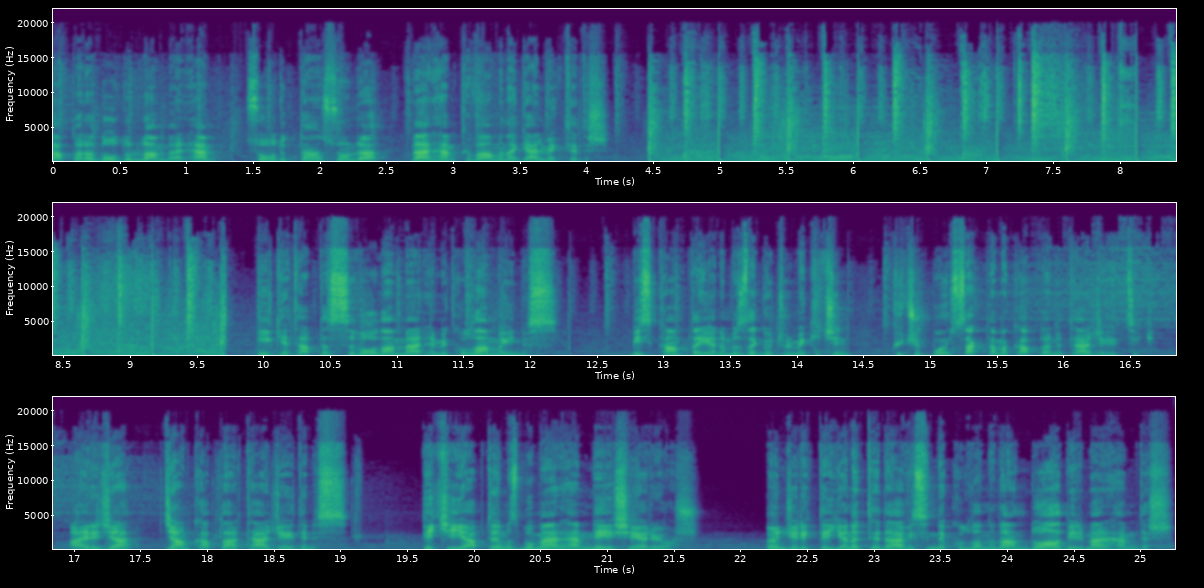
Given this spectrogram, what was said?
Kaplara doldurulan merhem soğuduktan sonra merhem kıvamına gelmektedir. İlk etapta sıvı olan merhemi kullanmayınız. Biz kampta yanımızda götürmek için küçük boy saklama kaplarını tercih ettik. Ayrıca cam kaplar tercih ediniz. Peki yaptığımız bu merhem ne işe yarıyor? Öncelikle yanık tedavisinde kullanılan doğal bir merhemdir.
